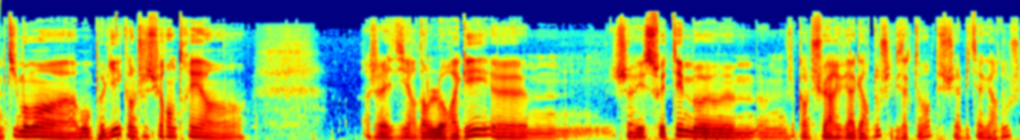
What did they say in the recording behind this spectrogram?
petit moment à Montpellier quand je suis rentré en, j'allais dire dans le Lauragais. Euh, j'avais souhaité me, quand je suis arrivé à Gardouche, exactement, puisque je suis habité à Gardouche,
